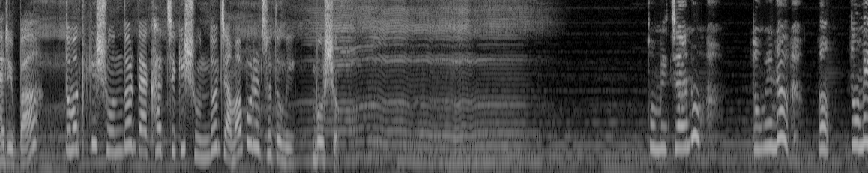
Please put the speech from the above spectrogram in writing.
আরে বাহ, তোমাকে কি সুন্দর দেখাচ্ছে, কি সুন্দর জামা পরেছো তুমি? বসো। তুমি জানো, তুমি না তুমি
